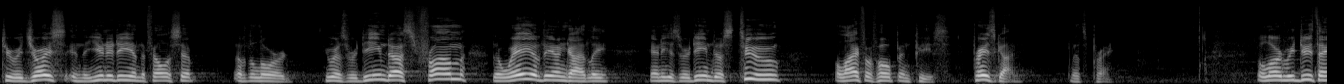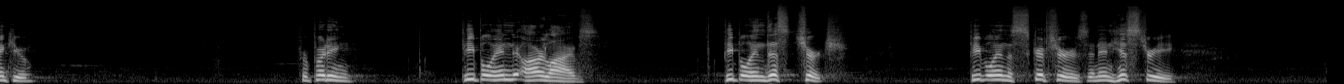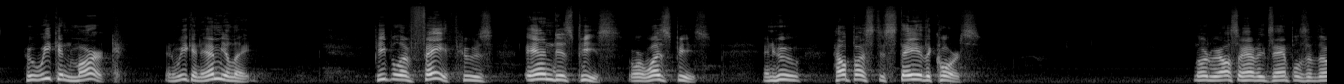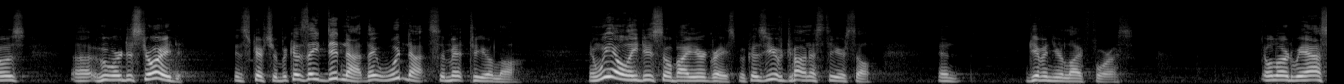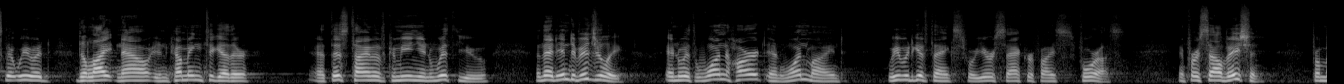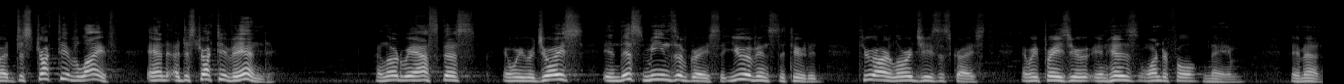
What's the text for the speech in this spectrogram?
to rejoice in the unity and the fellowship of the Lord, who has redeemed us from the way of the ungodly, and he has redeemed us to a life of hope and peace. Praise God. Let's pray. Well, Lord, we do thank you for putting people in our lives, people in this church, people in the scriptures and in history who we can mark and we can emulate. People of faith whose end is peace or was peace and who help us to stay the course. Lord, we also have examples of those uh, who were destroyed in Scripture because they did not, they would not submit to your law. And we only do so by your grace because you've drawn us to yourself and given your life for us. Oh Lord, we ask that we would delight now in coming together at this time of communion with you, and that individually and with one heart and one mind, we would give thanks for your sacrifice for us and for salvation from a destructive life and a destructive end. And Lord, we ask this and we rejoice in this means of grace that you have instituted through our Lord Jesus Christ. And we praise you in his wonderful name. Amen.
